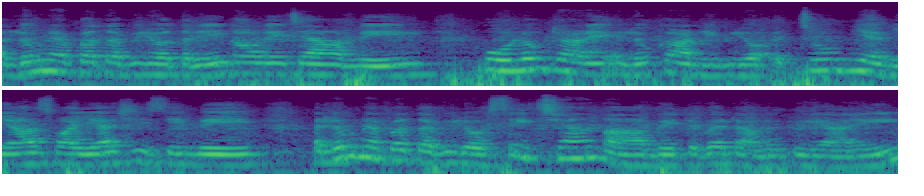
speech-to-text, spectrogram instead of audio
အလုပ်နဲ့ပတ်သက်ပြီးတော့တရင်ကောင်းလေးကြားရမယ်။ကိုလုပ်ထားတဲ့အလုပ်ကနေပြီးတော့အကျိုးမြတ်များစွာရရှိစေမယ်။အလုပ်နဲ့ပတ်သက်ပြီးတော့စိတ်ချမ်းသာမယ်တပတ်တာလို့တွေ့ရတယ်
